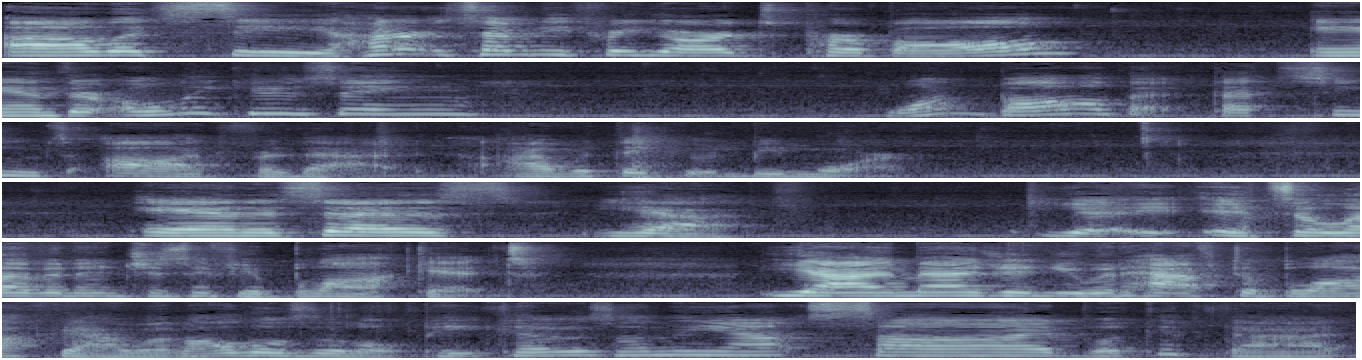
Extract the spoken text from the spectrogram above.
Uh, let's see, 173 yards per ball, and they're only using one ball. That that seems odd for that. I would think it would be more. And it says, yeah, yeah, it's 11 inches if you block it. Yeah, I imagine you would have to block that with all those little picos on the outside. Look at that.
